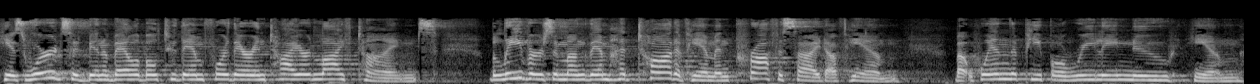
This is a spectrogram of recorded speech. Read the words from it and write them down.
His words had been available to them for their entire lifetimes. Believers among them had taught of him and prophesied of him. But when the people really knew him,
